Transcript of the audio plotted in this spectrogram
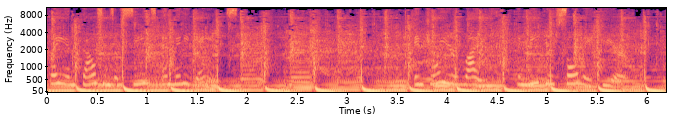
Play in thousands of scenes and mini games. Enjoy your life and meet your soulmate here.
